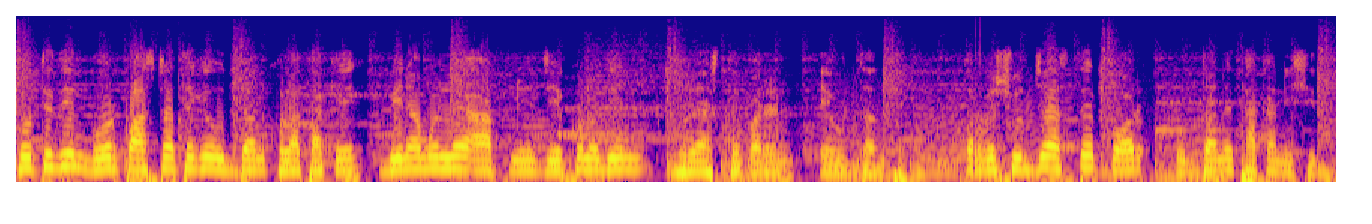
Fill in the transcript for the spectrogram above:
প্রতিদিন ভোর পাঁচটা থেকে উদ্যান খোলা থাকে। বিনামূল্যে আপনি যে কোনো দিন ঘুরে আসতে পারেন এই উদ্যান থেকে। তবে সূর্যাস্তের পর উদ্যানে থাকা নিষিদ্ধ।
